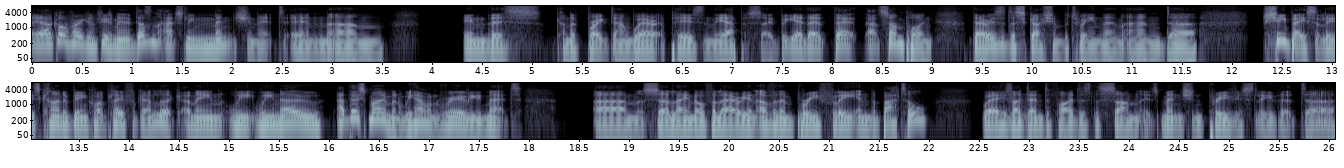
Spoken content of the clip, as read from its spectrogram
yeah. I got very confused. I mean, it doesn't actually mention it in um in this kind of breakdown where it appears in the episode. But yeah, there, there at some point there is a discussion between them, and uh, she basically is kind of being quite playful, going, "Look, I mean, we we know at this moment we haven't really met um Sir Laenor Velaryon other than briefly in the battle." Where he's Mhm. identified as the son. It's mentioned previously that uh,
